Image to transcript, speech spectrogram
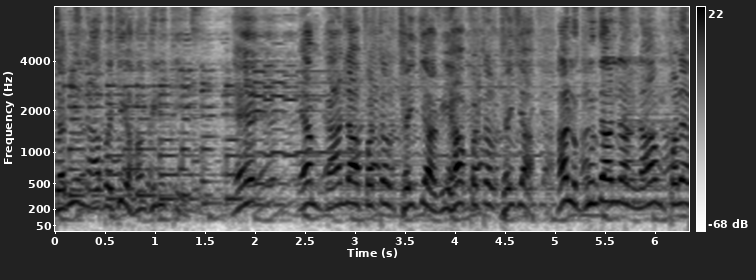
જમીન આ બધી હંગરી હતી હે? એમ ગાંડા પટેલ થઈ ગયા, વિહા પટેલ થઈ ગયા. અને ગુંદાના નામ પડે,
